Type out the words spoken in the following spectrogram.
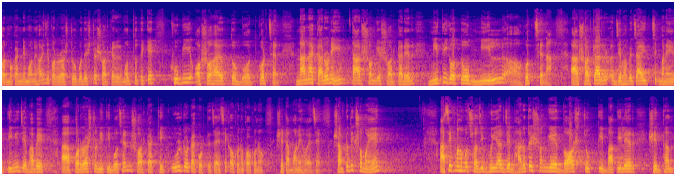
কর্মকাণ্ডে মনে হয় যে পররাষ্ট্র উপদেষ্টা সরকারের মধ্য থেকে খুবই অসহায়ত্ব বোধ করছেন। নানা কারণেই তার সঙ্গে সরকারের নীতিগত মিল হচ্ছে না। সরকার যেভাবে চাই মানে তিনি যেভাবে পররাষ্ট্রনীতি বোঝেন, সরকার ঠিক উল্টোটা করতে চাইছে, কখনো কখনো সেটা মনে হয়েছে। সাম্প্রতিক সময়ে আসিফ মাহমুদ সজীব ভুইয়ার যে ভারতের সঙ্গে দশ চুক্তি বাতিলের সিদ্ধান্ত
